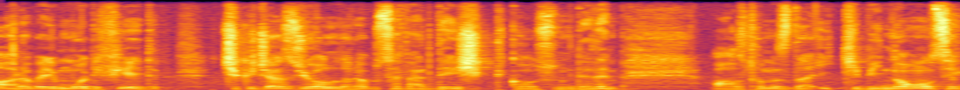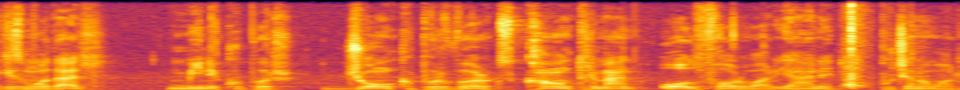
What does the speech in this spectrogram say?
arabayı modifiye edip çıkacağız yollara. Bu sefer değişiklik olsun dedim. Altımızda 2018 model Mini Cooper, John Cooper Works, Countryman All 4 var. Yani bu canavar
